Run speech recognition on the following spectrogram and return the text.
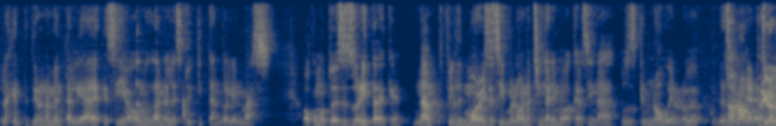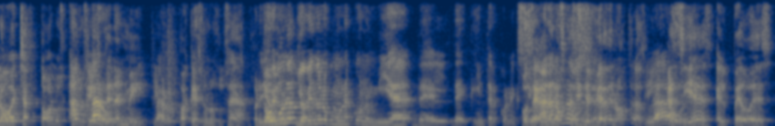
la gente tiene una mentalidad de que si yo hago más lana le estoy quitando a alguien más. O como tú dices ahorita, de que Philip Morris decir, me lo van a chingar y me voy a quedar sin nada. Pues es que no, güey, no lo veo de esa No, no, manera. pero Es yo le como- voy a echar todos los Ah, kilos claro. que estén en mí Claro. para que eso no suceda. Pero yo, ponerlo- yo viéndolo como una economía del- de, interconexión. Pues se ganan unas y cosas, se pierden otras. güey. Claro, Así güey. es. El pedo es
